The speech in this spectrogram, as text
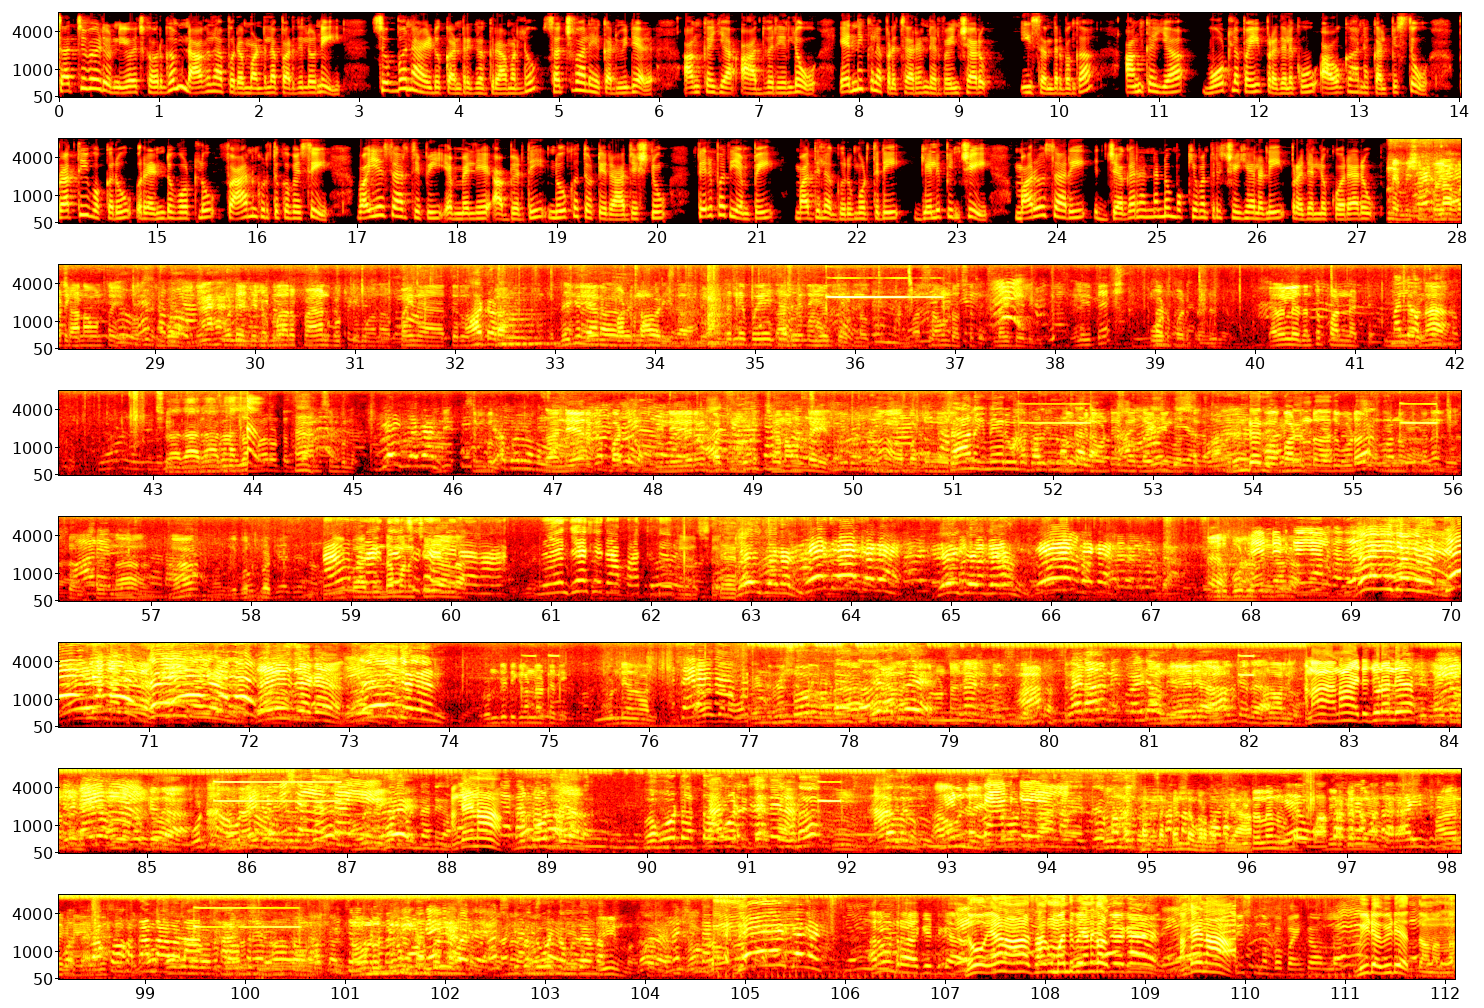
సత్యవేడు నియోజకవర్గం నాగలాపురం మండల పరిధిలోని సుబ్బనాయుడు కండ్రిగ గ్రామంలో సచివాలయ కన్వీనర్ అంకయ్య ఆధ్వర్యంలో ఎన్నికల ప్రచారం నిర్వహించారు. ఈ సందర్భంగా అంకయ్య ఓట్లపై ప్రజలకు అవగాహన కల్పిస్తూ ప్రతి ఒక్కరూ రెండు ఓట్లు ఫ్యాన్ గుర్తుకు వేసి వైఎస్ఆర్సీపీ ఎమ్మెల్యే అభ్యర్థి నూకతొట్టి రాజేష్ను తిరుపతి ఎంపీ మదిల గురుమూర్తిని గెలిపించి మరోసారి జగనన్నను ముఖ్యమంత్రి చేయాలని ప్రజలను కోరారు. సౌండ్ వస్తుంది. లైట్ వెలిగి. వెలిగితే ఓటు పడిపోయింది. ఎలగలేదంటే పడినట్టే సింబల్. సింబల్. దాని నేరుగా బటన్ ఈ నేరుగా బటన్ ఉంటుంది. చాలా ఉంటాయి. ఆ బటన్ నొక్కినా ఉంటే మన లైటింగ్ వస్తుంది. రెండో బటన్ ఉంటుంది అది కూడా దీన్ని నొక్కితేనే చూస్తుంది. సరేనా? ఆ? ఇది గుర్తుపెట్టు. మనం చేయాలా? నేను చేసేది ఆ పద్ధతి సరే. జై జగన్. జై జై జగన్. జై జై జగన్. జై జగన్ ఇది బోర్డు రెండింటికి వేయాలి కదా జై జగన్ జై జగన్ జై జగన్ జై జగన్ రెండింటికి అన్నట్టుది. రెండే అనాలి అన్నా. అన్నా ఇటు చూడండి. అంకైనా నువ్వు ఏనా సగం మంది వెనక అంకైనా తీసుకుందాం పాప ఇంకా వీడియో వీడియో ఎత్తాను అన్న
